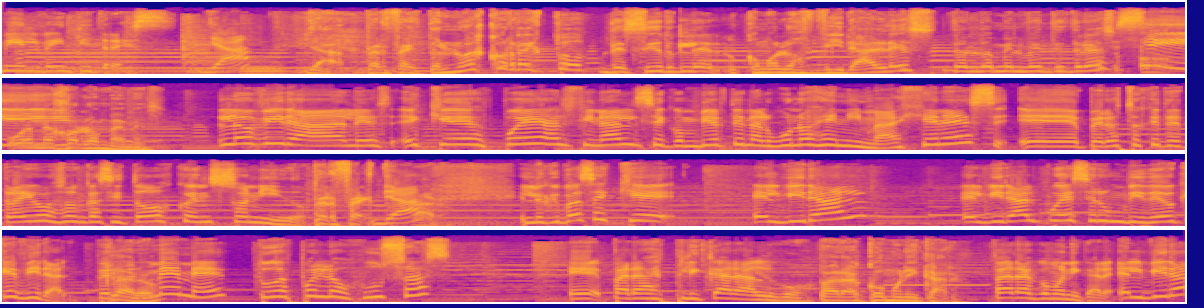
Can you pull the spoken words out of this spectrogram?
2023. ¿Ya? Ya, perfecto. ¿No es correcto decirle como los virales del 2023? ¿O- Sí. ¿O, es mejor los memes? Los virales, es que después al final se convierten algunos en imágenes, eh, pero estos que te traigo son casi todos con sonido. Perfecto, ¿Ya? claro. Lo que pasa es que El viral, el viral puede ser un video que es viral, pero Claro. el meme tú después los usas eh, para explicar algo. Para comunicar. Para comunicar. El viral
